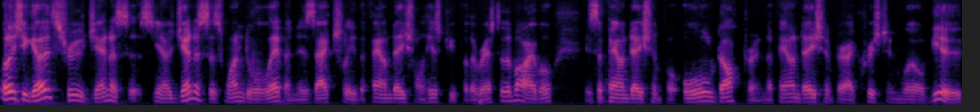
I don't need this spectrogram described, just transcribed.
Well, as you go through Genesis, you know Genesis one to eleven is actually the foundational history for the rest of the Bible. It's the foundation for all doctrine, the foundation for our Christian worldview.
